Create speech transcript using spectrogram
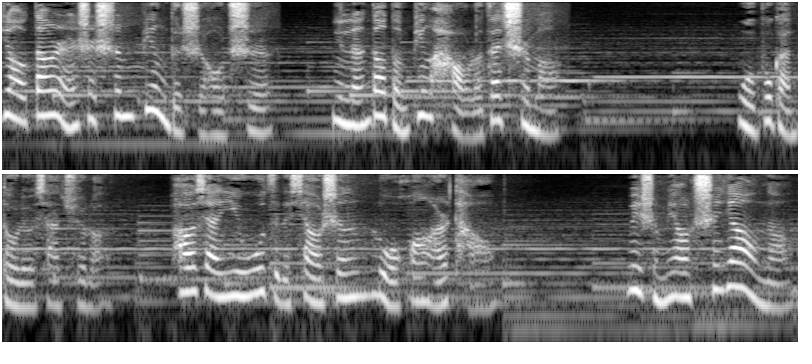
药当然是生病的时候吃，你难道等病好了再吃吗？”我不敢逗留下去了，抛下一屋子的笑声，落荒而逃。为什么要吃药呢？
